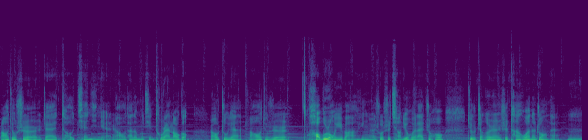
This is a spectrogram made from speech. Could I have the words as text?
然后就是在头前几年，然后他的母亲突然脑梗，然后住院，然后就是好不容易吧，应该说是抢救回来之后，就是整个人是瘫痪的状态。嗯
